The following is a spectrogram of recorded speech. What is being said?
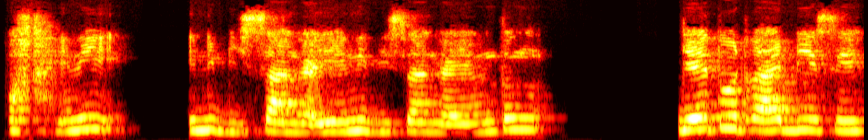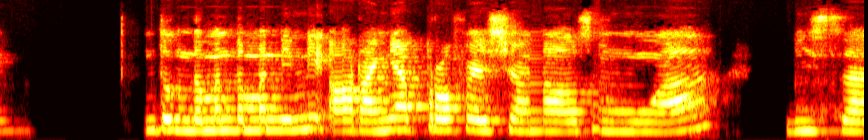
wah ini ini bisa nggak ya, ini bisa nggak ya. Untung, ya itu tadi sih, untuk teman-teman ini orangnya profesional semua, bisa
